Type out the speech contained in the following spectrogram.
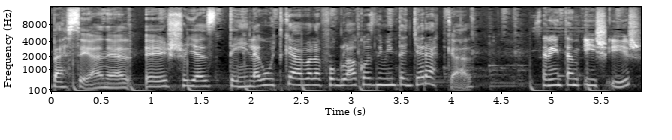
beszélnél, és hogy ez tényleg úgy kell vele foglalkozni, mint egy gyerekkel? Szerintem is-is.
